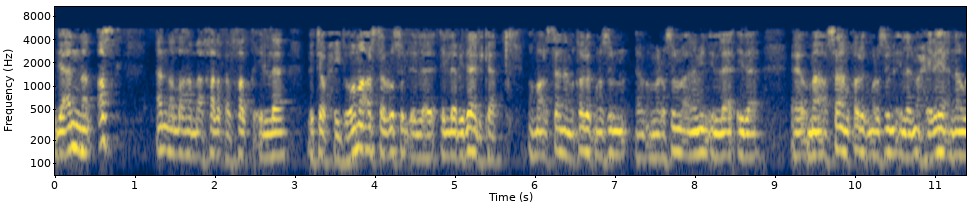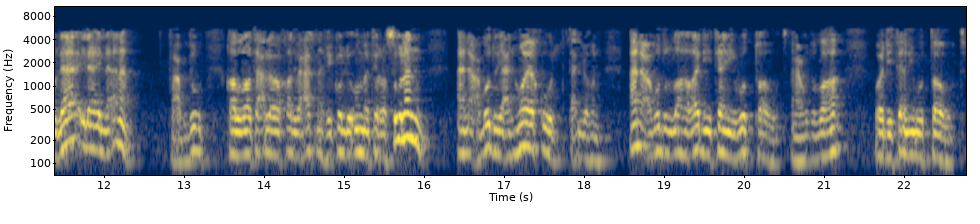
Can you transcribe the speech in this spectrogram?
لأن الأصل أن الله ما خلق الخلق إلا لتوحيده وما أرسل الرسل إلا بذلك. وما أرسلنا من قبلك من رسول من رسول إلا إذا ما أرسلنا من قبلك من رسول إلا نوحي إليه أنه لا إله إلا أنا. فاعبدون قال الله تعالى وقد بعثنا في كل أمة رسولا أن أعبدوا. يعني هو يقول تعالى هنا أن أعبدوا الله واجتنبوا الطاغوت. أن أعبدوا الله واجتنبوا الطاغوت.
